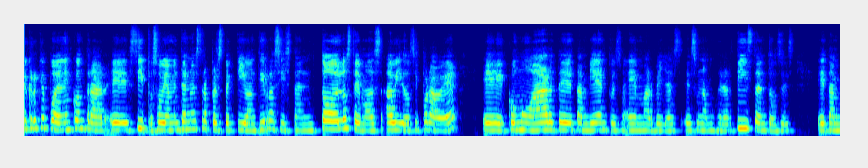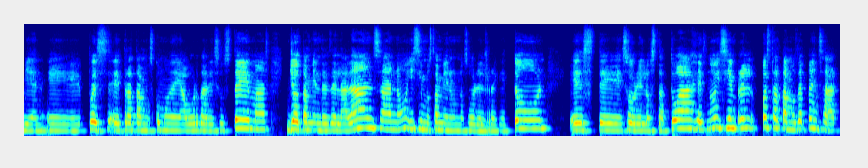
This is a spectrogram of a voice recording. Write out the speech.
yo creo que pueden encontrar, eh, sí, pues obviamente nuestra perspectiva antirracista en todos los temas habidos y por haber, eh, como arte también, pues eh, Marbella es, una mujer artista, entonces también pues tratamos como de abordar esos temas, yo también desde la danza, ¿no? Hicimos también uno sobre el reggaetón, este, sobre los tatuajes, ¿no? Y siempre pues tratamos de pensar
